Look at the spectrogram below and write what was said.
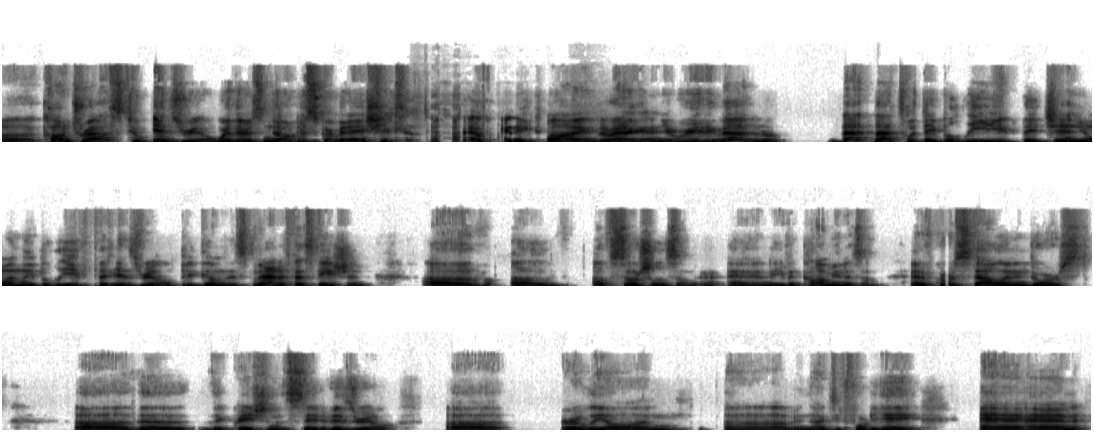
uh, contrast to Israel, where there's no discrimination of any kind, right? And you're reading that, that that's what they believe. They genuinely believe that Israel become this manifestation of of of socialism and even communism. And of course, Stalin endorsed uh, the the creation of the state of Israel uh, early on uh, in 1948, and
